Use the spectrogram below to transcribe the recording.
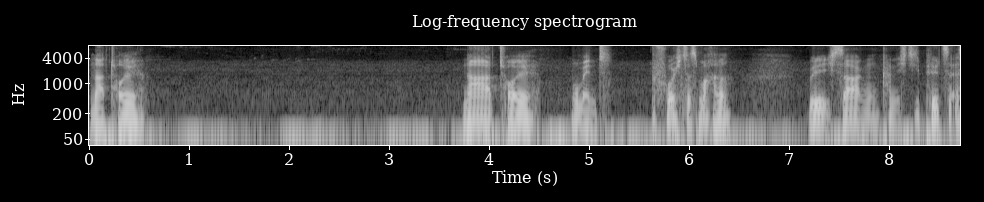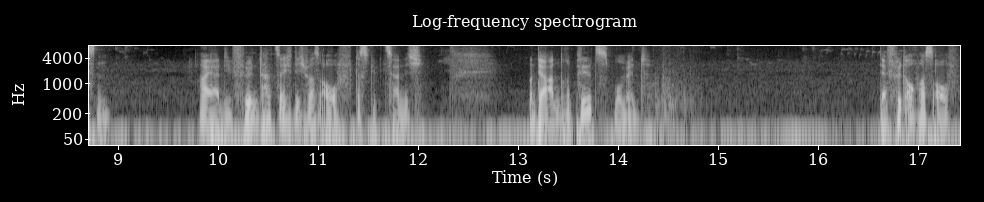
Na toll. Na toll. Moment. Bevor ich das mache, will ich sagen, kann ich die Pilze essen? Ah ja, die füllen tatsächlich was auf. Das gibt's ja nicht. Und der andere Pilz? Moment. Der füllt auch was auf.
